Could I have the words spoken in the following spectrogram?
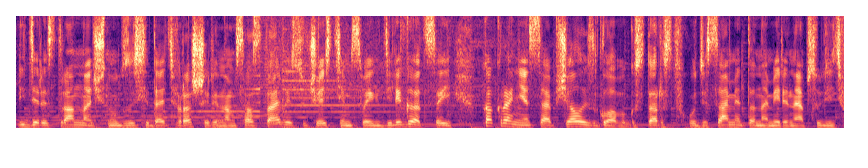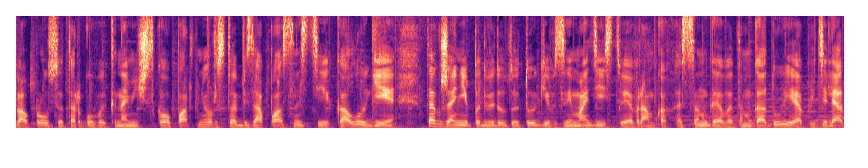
лидеры стран начнут заседать в расширенном составе с участием своих делегаций. Как ранее сообщалось, главы государств в ходе саммита намерены обсудить вопросы торгово-экономического партнерства, безопасности и экологии. Также они подведут итоги взаимодействия в рамках СНГ в этом году и определят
